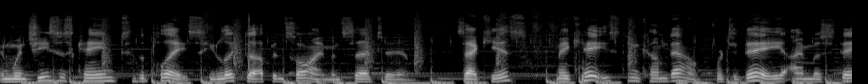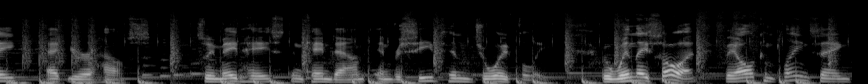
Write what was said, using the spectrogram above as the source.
And when Jesus came to the place, he looked up and saw him and said to him, Zacchaeus, make haste and come down, for today I must stay at your house. So he made haste and came down and received him joyfully. But when they saw it, they all complained, saying,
